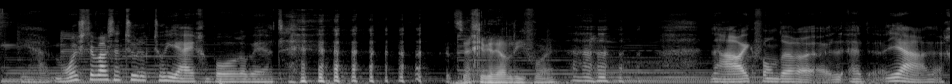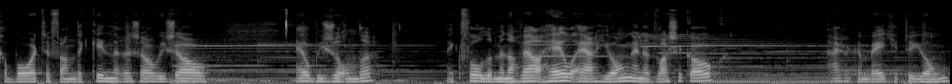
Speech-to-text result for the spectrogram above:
Ja, het mooiste was natuurlijk toen jij geboren werd. Dat zeg je weer heel lief hoor. Nou, ik vond de, eh, het, ja, de geboorte van de kinderen sowieso heel bijzonder. Ik voelde me nog wel heel erg jong en dat was ik ook. Eigenlijk een beetje te jong.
